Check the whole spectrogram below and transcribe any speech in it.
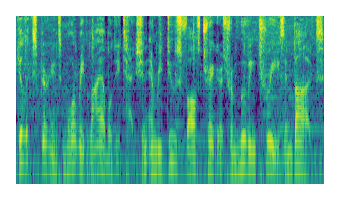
You'll experience more reliable detection and reduce false triggers from moving trees and bugs.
